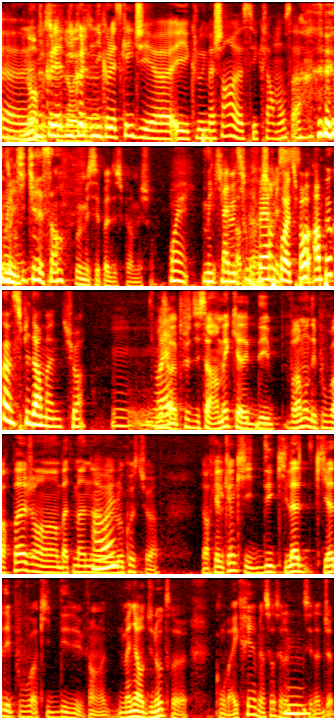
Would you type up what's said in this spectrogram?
Euh, Non, Nicolas, Cage et, euh, et Chloé Machin, euh, c'est clairement ça. Oui. Donc qui casse. Hein. Oui, mais c'est pas des super méchants. ouais, mais qui veut tout faire pour être super un peu comme Spider-Man, tu vois. Mm, Moi, j'aurais plus dit ça. Un mec qui a des, vraiment des pouvoirs, pas genre un Batman Ah euh, low cost, tu vois. Genre quelqu'un qui, dé- qui, a, qui a des pouvoirs, qui, dé- enfin, d'une manière ou d'une autre, euh, qu'on va écrire, bien sûr, c'est notre, Mm. notre job,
